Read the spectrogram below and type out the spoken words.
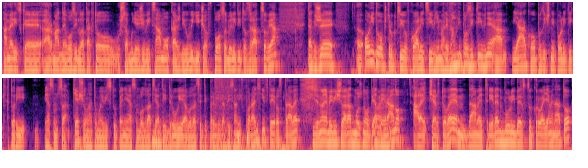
americké armádne vozidla, tak to už sa bude živiť samo, každý uvidí, čo spôsobili títo zradcovia. Takže E, oni tú obštrukciu v koalícii vnímali veľmi pozitívne a ja ako opozičný politik, ktorý, ja som sa tešil na to moje vystúpenie, ja som bol 22. Mm. alebo 21. zapísaný v poradí v tej rozprave, čiže na mňa by vyšiel rad možno o 5. No, ráno, ale čerto viem, dáme 3 Red Bully bez cukru a ideme na to.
